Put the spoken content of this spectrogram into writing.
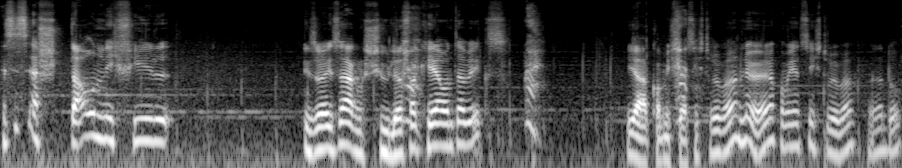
Es ist erstaunlich viel, wie soll ich sagen, Schülerverkehr unterwegs. Ja, komme ich jetzt nicht drüber? Nö, da komme ich jetzt nicht drüber. Ja, doof.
